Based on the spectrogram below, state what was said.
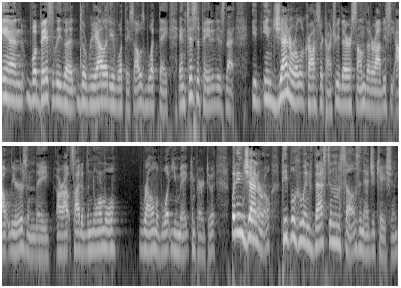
And what basically the, the reality of what they saw was what they anticipated is that in, in general across their country, there are some that are obviously outliers and they are outside of the normal realm of what you make compared to it. But in general, people who invest in themselves in education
